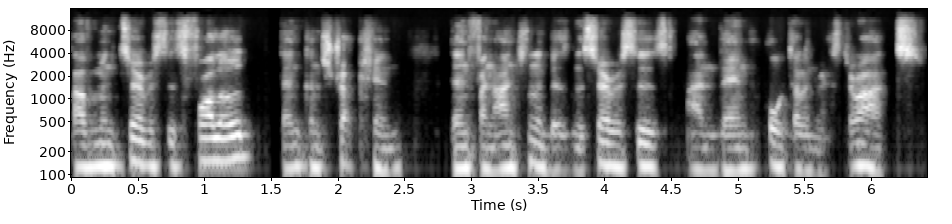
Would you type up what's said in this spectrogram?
Government services followed, then construction, then financial and business services, and then hotel and restaurants.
